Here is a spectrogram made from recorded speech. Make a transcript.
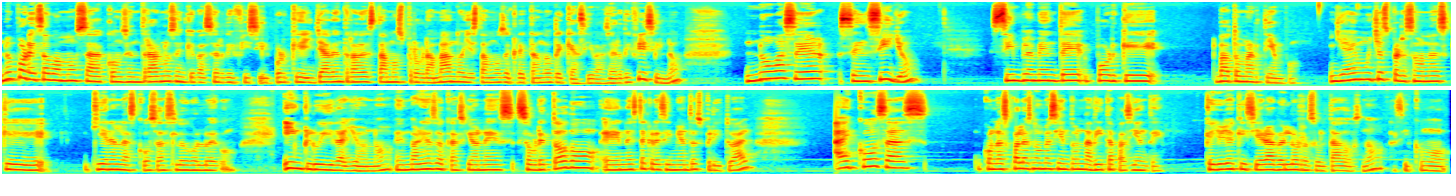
No por eso vamos a concentrarnos en que va a ser difícil, porque ya de entrada estamos programando y estamos decretando de que así va a ser difícil, ¿no? No va a ser sencillo simplemente porque va a tomar tiempo. Y hay muchas personas que quieren las cosas luego, luego, incluida yo, ¿no? En varias ocasiones, sobre todo en este crecimiento espiritual, hay cosas con las cuales no me siento nadita paciente, que yo ya quisiera ver los resultados, ¿no? Así como,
